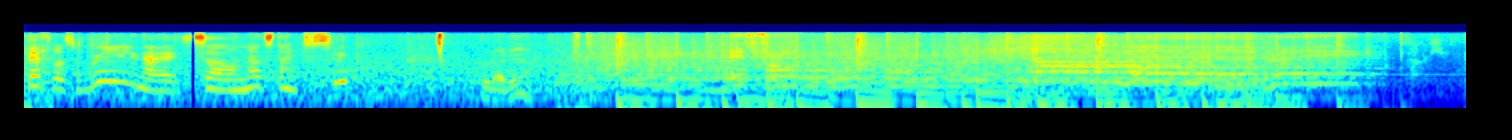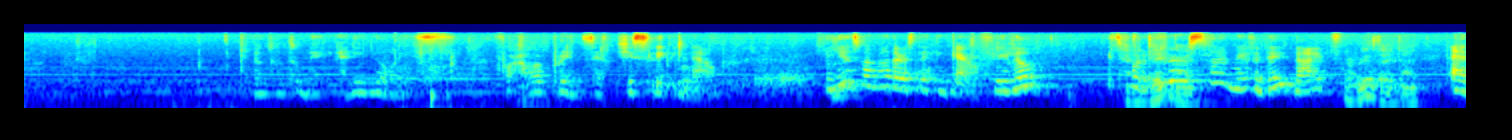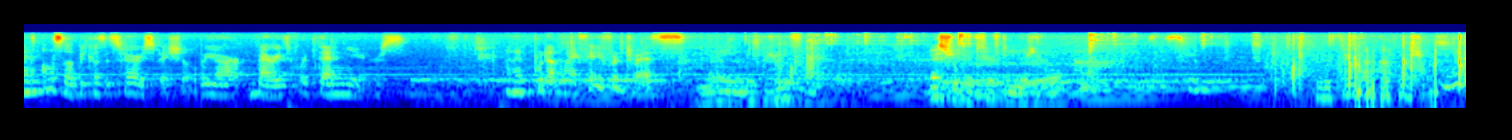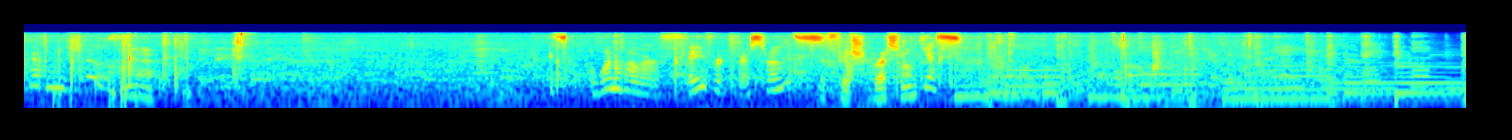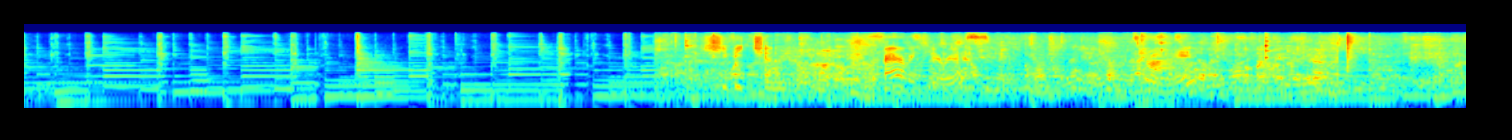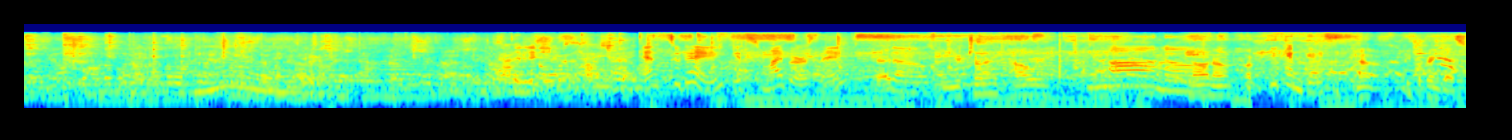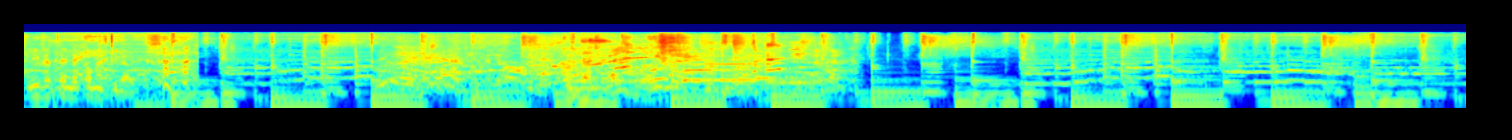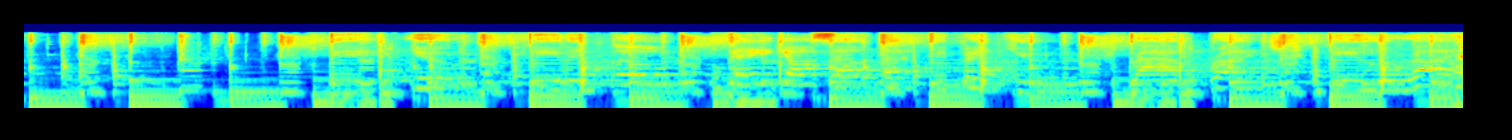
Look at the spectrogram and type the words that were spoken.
That was really nice. So now it's time to sleep. Good idea. It falls. Don't let it break. Don't want to make any noise. for our princess. She's sleeping now. And yes, my mother is taking care of Filu. It's for the date first time we have a date night. A real date night. And also because it's very special. We are married for 10 years. And I put on my favorite dress. Yeah, you look beautiful. As you did 15 years ago. Ah, Do you think I've got new shoes? You have new shoes. Yeah. It's one of our favorite restaurants. A fish restaurant. Yes. Ceviche. Very curious. Try. Mm. Delicious. And today it's my birthday. Okay. So And you turned how? Oh no. No, no. Okay. You can guess. No, people can guess. Leave it in the comments below. Congratulations.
